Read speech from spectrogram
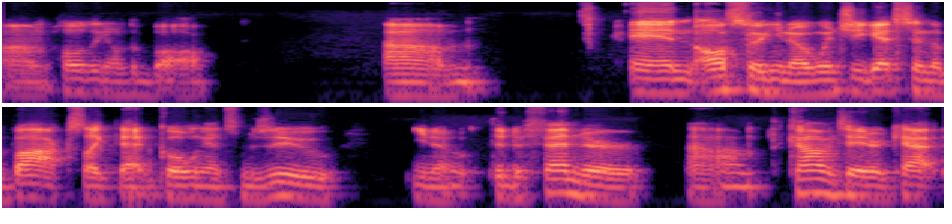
um, holding on the ball. Um, and also, you know, when she gets in the box like that goal against Mizzou, you know, the defender, um, the commentator, Cat,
